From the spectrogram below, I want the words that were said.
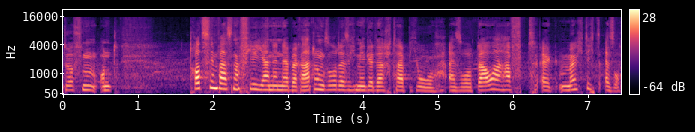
dürfen und Trotzdem war es nach vier Jahren in der Beratung so, dass ich mir gedacht habe, jo, also dauerhaft äh, möchte ich, also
